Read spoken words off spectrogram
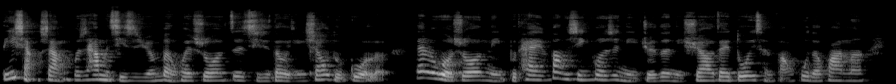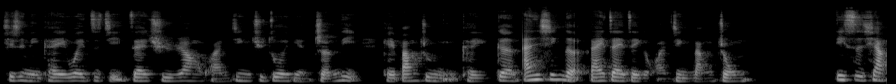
理想上或是他们其实原本会说，这其实都已经消毒过了。但如果说你不太放心，或者是你觉得你需要再多一层防护的话呢，其实你可以为自己再去让环境去做一点整理，可以帮助你可以更安心的待在这个环境当中。第四项，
